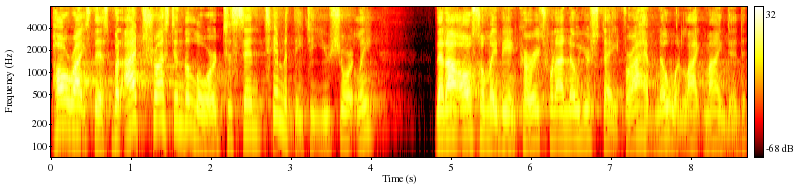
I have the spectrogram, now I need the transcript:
Paul writes this But I trust in the Lord to send Timothy to you shortly that I also may be encouraged when I know your state, for I have no one like minded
